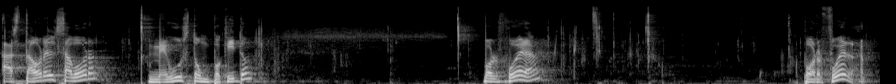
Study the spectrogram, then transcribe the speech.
Hasta ahora el sabor me gusta un poquito. Por fuera. Por fuera.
